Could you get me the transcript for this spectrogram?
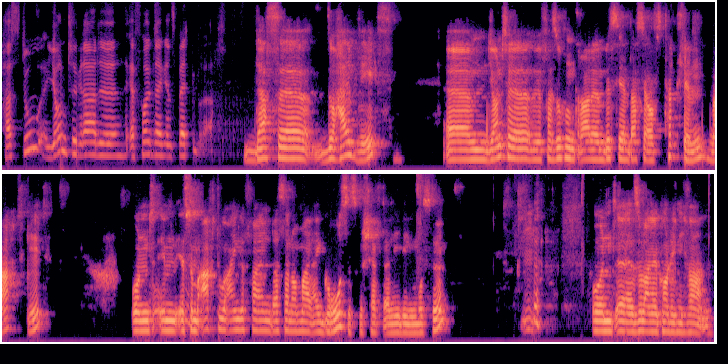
hast du Jonte gerade erfolgreich ins Bett gebracht? Das äh, so halbwegs. Ähm, Jonte, wir versuchen gerade ein bisschen, dass er aufs Töpfchen macht, geht. Und ihm ist um 8 Uhr eingefallen, dass er nochmal ein großes Geschäft erledigen musste. Hm. Und äh, so lange konnte ich nicht warten.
